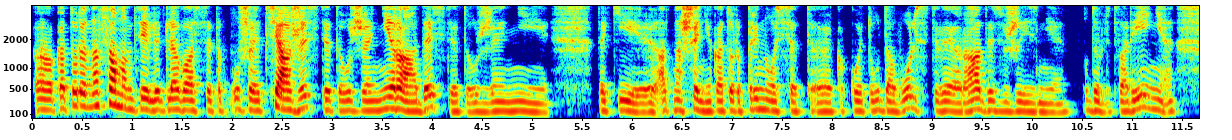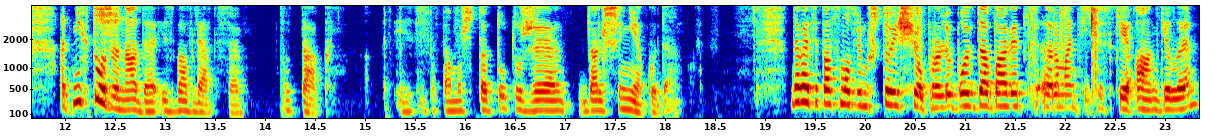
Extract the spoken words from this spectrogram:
которая на самом деле для вас это уже тяжесть, это уже не радость, это уже не такие отношения, которые приносят э, какое-то удовольствие, радость в жизни, удовлетворение. От них тоже надо избавляться. Вот так. Потому что тут уже дальше некуда. Давайте посмотрим, что еще про любовь добавят романтические ангелы.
